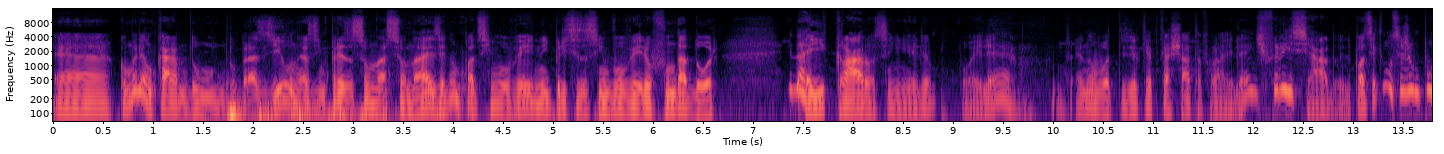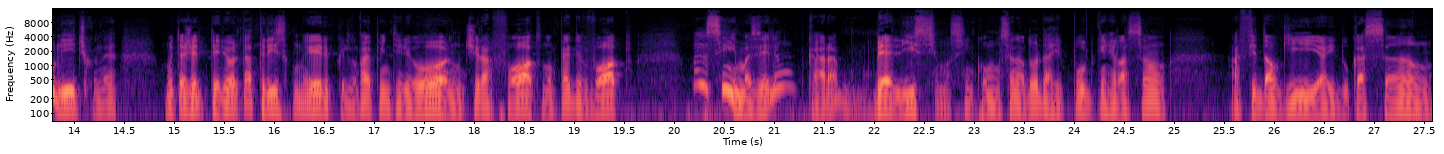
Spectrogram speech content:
é, como ele é um cara do, do, Brasil, né, as empresas são nacionais, ele não pode se envolver, nem precisa se envolver, ele é o fundador. E daí, claro, assim, ele, pô, ele é. Eu não vou dizer que ia ficar chato falar, ele é diferenciado. Ele pode ser que não seja um político, né? Muita gente do interior está triste com ele, porque ele não vai para o interior, não tira foto, não pede voto. Mas assim, mas ele é um cara belíssimo, assim, como senador da República, em relação à fidalguia, à educação,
